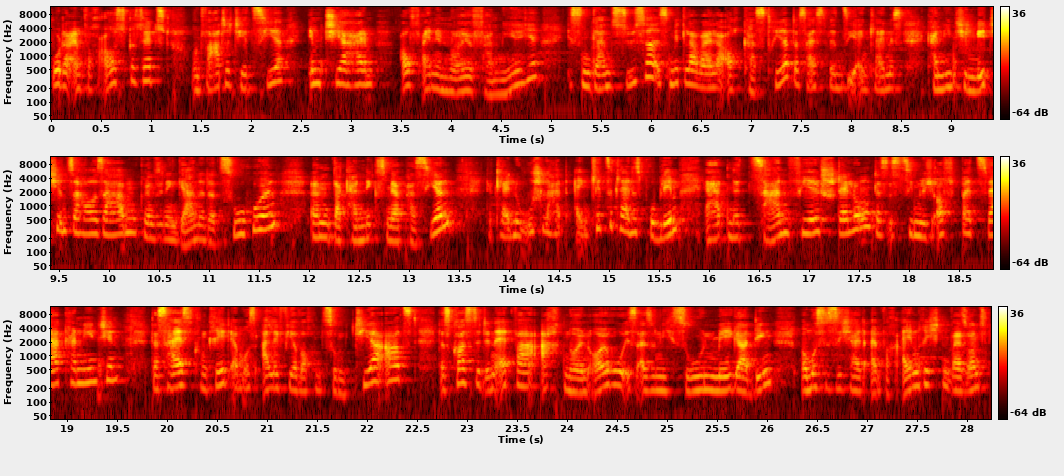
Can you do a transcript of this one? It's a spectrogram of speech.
wurde einfach ausgesetzt und wartet jetzt hier im Tierheim auf eine neue Familie. Ist ein ganz süßer, ist mittlerweile auch kastriert. Das heißt, wenn Sie ein kleines Kaninchen-Mädchen zu Hause haben, können Sie den gerne dazu holen. Ähm, da kann nichts mehr passieren. Der kleine Wuschel hat ein klitzekleines Problem. Er hat eine Zahnfehlstellung. Das ist ziemlich oft bei Zwergkaninchen. Das heißt konkret, er muss alle vier Wochen zum Tierarzt. Das kostet in etwa 8, 9 Euro, ist also nicht so ein mega Ding. Man muss es sich halt einfach einrichten, weil sonst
